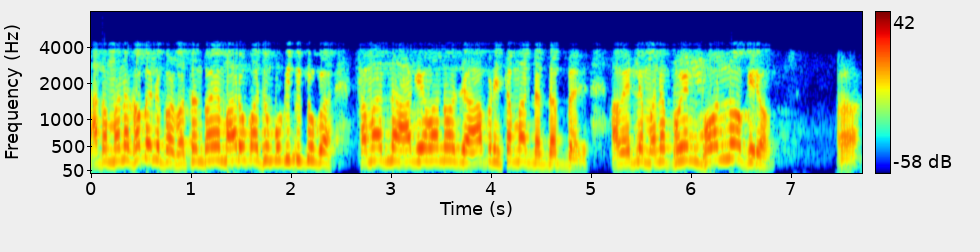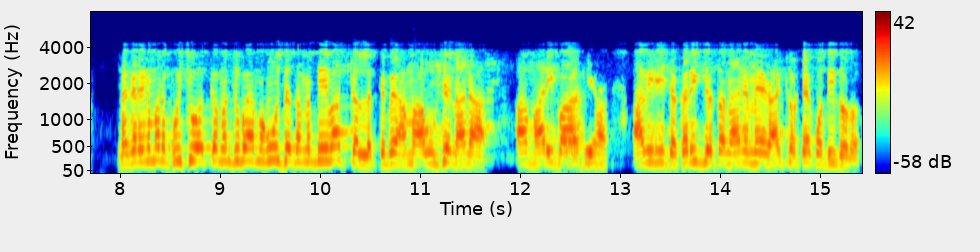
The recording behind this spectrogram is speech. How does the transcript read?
આ તો મને ખબર ને પણ વસંતભાઈ મારું પાછું મૂકી દીધું કે સમાજના આગેવાનો છે આપણી સમાજને દબ્બે છે. હવે એટલે મને ફોન ફોન ન કર્યો. હા. નગર એને મને પૂછ્યું હોત કે મનસુભાઈ આમાં શું છે? તમે બે વાત કરી લત કે ભાઈ આમાં આવું છે? નાના આ મારી પાસે આવી રીતે કરી ગયો તો નાને મેં આટલો ટેકો દીધો હતો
